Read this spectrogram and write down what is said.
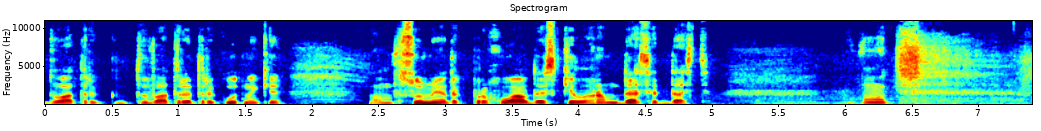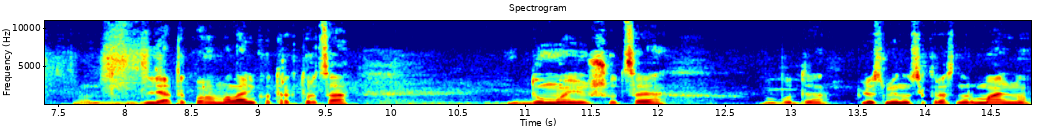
2-3 трикутники. В сумі я так порахував десь кілограм 10 дасть. От. Для такого маленького тракторця думаю, що це буде плюс-мінус якраз нормально.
